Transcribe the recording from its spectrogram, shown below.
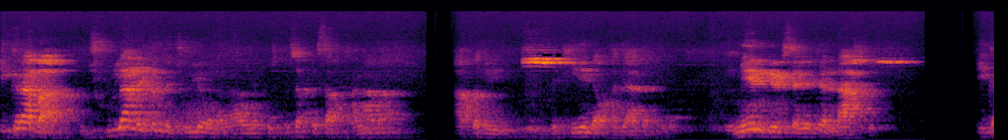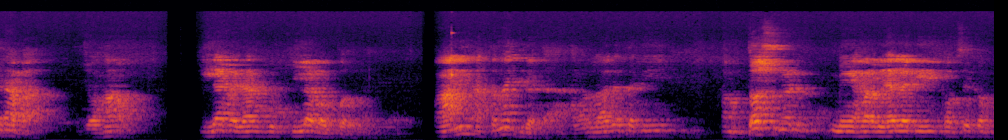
एकरा बाद झूला लेकर के झूले वाला बा ओमे कुछ कुछ पेशाब खाना बा। आप कभी देखिएगा वहाँ जा करके मेन गेट से लेकर लास्ट गेट। एकरा बाद जहाँ किला मैदान जो किला बा ऊपर पानी इतना गिरता हमारा लागत है कि हम दस मिनट में हमारा बुझा है कि कम से कम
